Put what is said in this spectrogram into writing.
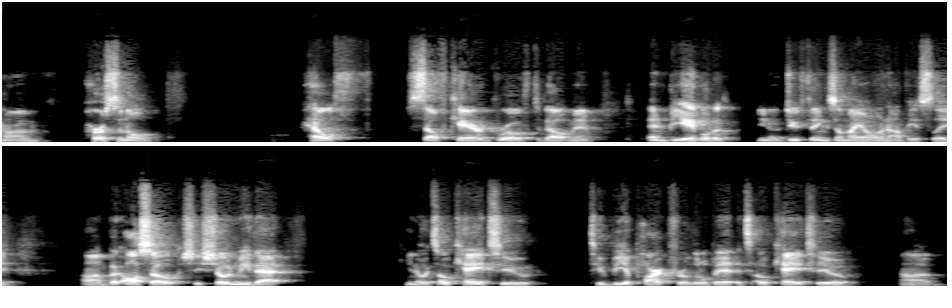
um, personal health, self care, growth, development, and be able to you know do things on my own obviously. Um, but also she showed me that you know it's okay to to be apart for a little bit. It's okay to um,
